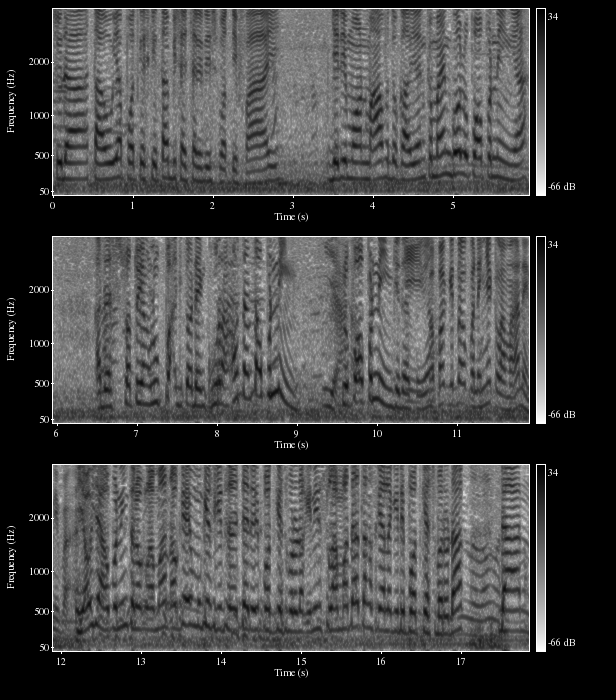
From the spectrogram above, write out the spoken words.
sudah tahu ya podcast kita bisa cari di Spotify jadi mohon maaf untuk kalian kemarin gua lupa opening ya ada sesuatu yang lupa gitu ada yang kurang oh ternyata opening Iya. lupa opening kita tuh Eh, ya Bapak kita openingnya kelamaan ini Pak. Ya udah opening terlalu kelamaan. Oke, mungkin segitu saja dari podcast Barudak ini. Selamat datang sekali lagi di podcast Barudak dan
